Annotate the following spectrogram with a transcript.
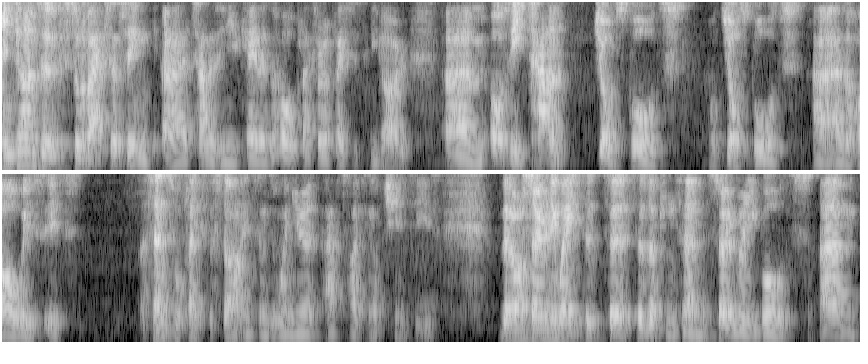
In terms of sort of accessing uh, talent in the UK, there's a whole plethora of places to go. Um, obviously, talent jobs boards or jobs boards uh, as a whole is is a sensible place to start in terms of when you're advertising opportunities. There are so many ways to, to, to look in terms, so many boards. Um,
